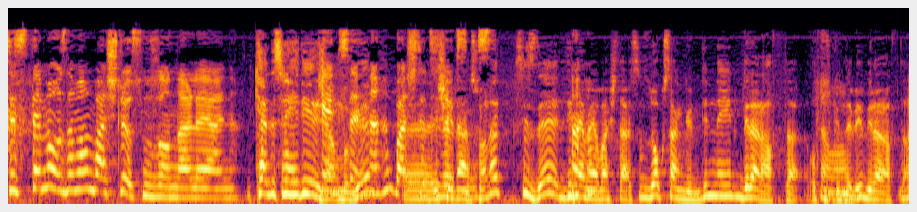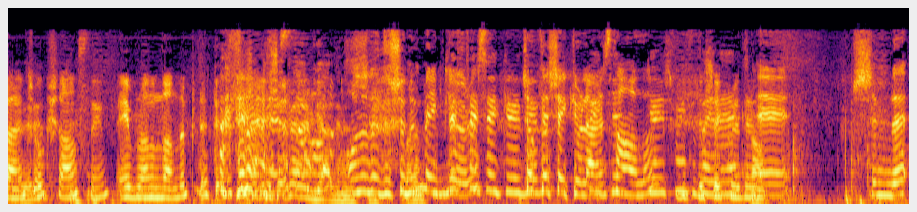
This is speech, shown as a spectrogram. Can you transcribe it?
Sisteme o zaman başlıyorsunuz onlarla yani. Kendisine hediye edeceğim Kendisi, bugün. hı hı, Ee, başlatacaksınız. şeyden sonra siz de dinlemeye başlarsınız. 90 gün dinleyin. Birer hafta, 30 Tamam. günde bir, birer hafta ara Ben verin. çok şanslıyım. Ebru Hanım'dan da pilates. Teşekkür ederim geldiğiniz Onu için. da düşünün bekliyoruz. Biz teşekkür ederiz. Çok teşekkürler Peki, sağ olun. Görüşmek üzere. Teşekkür ederim. Ee, şimdi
